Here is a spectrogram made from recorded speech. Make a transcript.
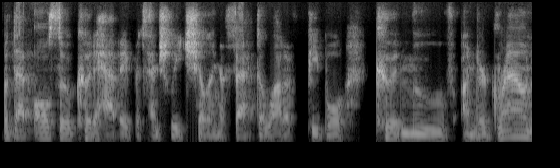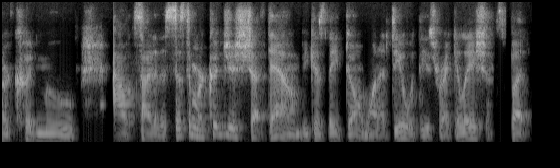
But that also could have a potentially chilling effect. A lot of people could move underground or could move outside of the system or could just shut down because they don't want to deal with these regulations. But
